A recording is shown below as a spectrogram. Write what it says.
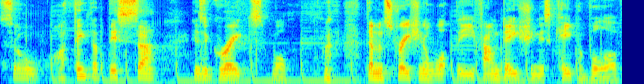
So I think that this uh, is a great, well, demonstration of what the foundation is capable of.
